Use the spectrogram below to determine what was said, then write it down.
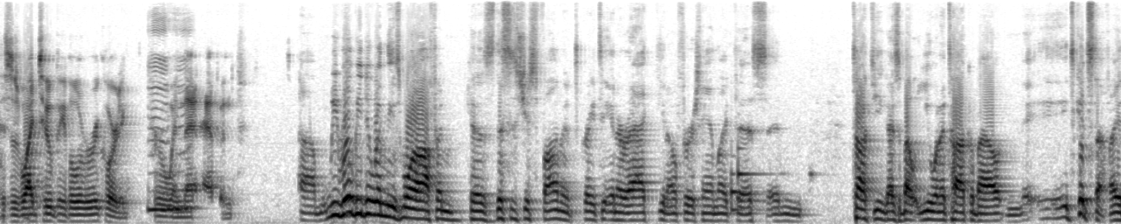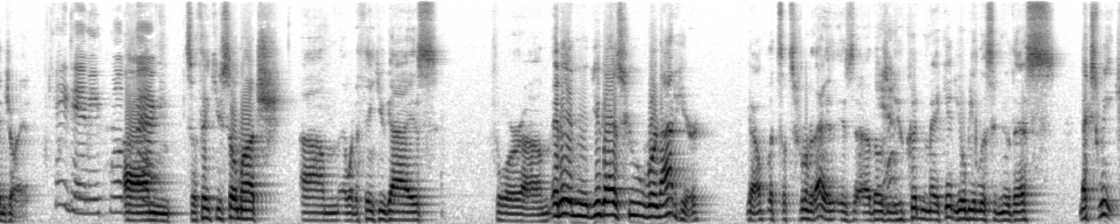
This is why two people were recording for when mm-hmm. that happened. Um, we will be doing these more often because this is just fun. It's great to interact, you know, firsthand like this and talk to you guys about what you want to talk about. And it's good stuff. I enjoy it. Hey, Danny. Welcome back. Um, so thank you so much. Um, I want to thank you guys for um, and, and you guys who were not here. You know, let's let's remember that is uh, those of you who couldn't make it. You'll be listening to this next week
